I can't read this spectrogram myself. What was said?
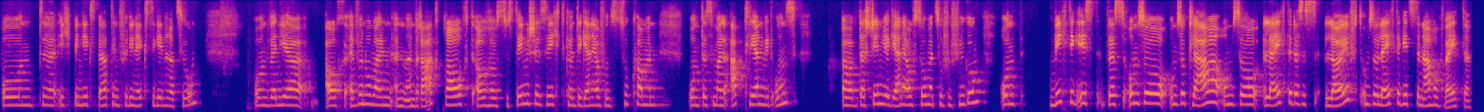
und äh, ich bin die Expertin für die nächste Generation. Und wenn ihr auch einfach nur mal einen, einen, Rat braucht, auch aus systemischer Sicht, könnt ihr gerne auf uns zukommen und das mal abklären mit uns. Äh, da stehen wir gerne auch so mal zur Verfügung. Und wichtig ist, dass umso, umso klarer, umso leichter, dass es läuft, umso leichter geht es danach auch weiter.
